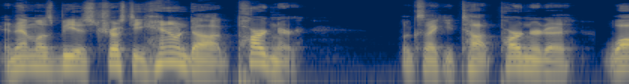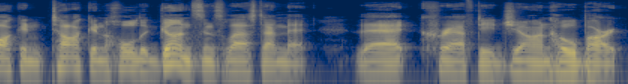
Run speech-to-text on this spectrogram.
And that must be his trusty hound dog, Pardner. Looks like he taught Pardner to walk and talk and hold a gun since last I met. That crafty John Hobart.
